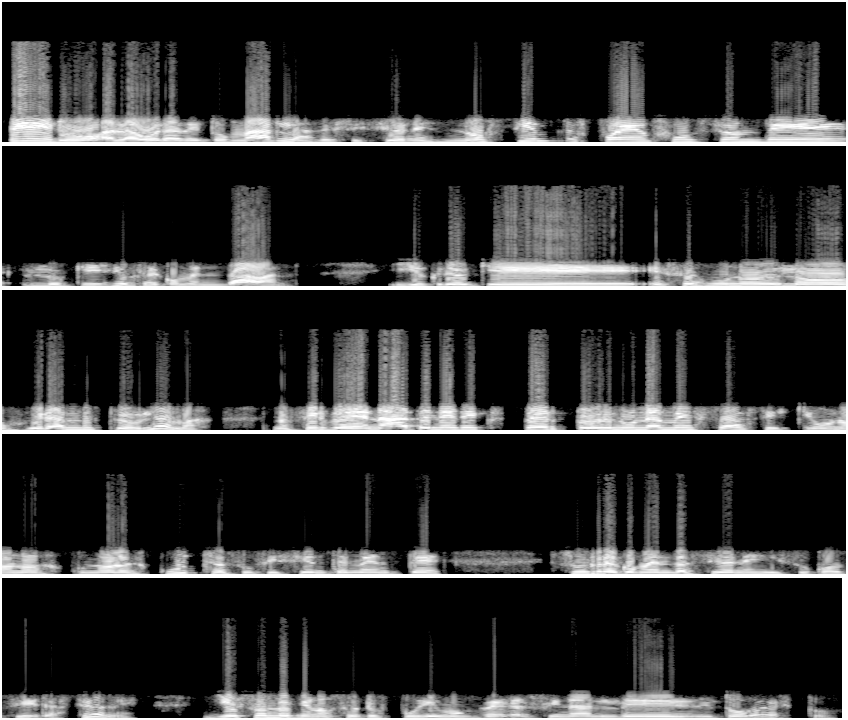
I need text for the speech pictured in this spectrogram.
pero a la hora de tomar las decisiones no siempre fue en función de lo que ellos recomendaban. Y yo creo que ese es uno de los grandes problemas. No sirve de nada tener expertos en una mesa si es que uno no, no lo escucha suficientemente sus recomendaciones y sus consideraciones. Y eso es lo que nosotros pudimos ver al final de, todo esto.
